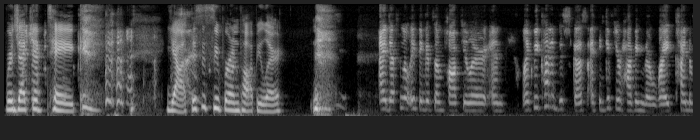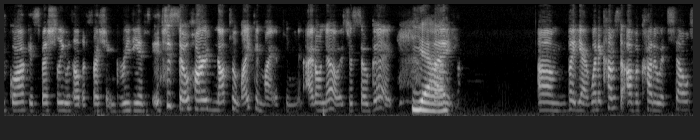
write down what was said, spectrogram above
Rejected, rejected take. yeah, this is super unpopular. I definitely think it's unpopular and like we kind of discussed, I think if you're having the right kind of guac, especially with all the fresh ingredients, it's just so hard not to like, in my opinion. I don't know. It's just so good. Yeah. But, um, but yeah, when it comes to avocado itself,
